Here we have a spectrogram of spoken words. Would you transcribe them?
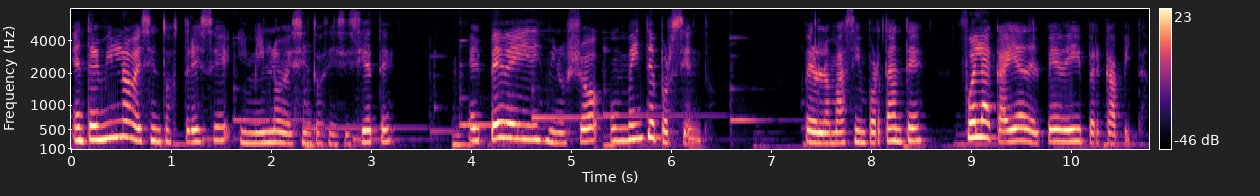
Entre 1913 y 1917, el PBI disminuyó un 20%, pero lo más importante fue la caída del PBI per cápita,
